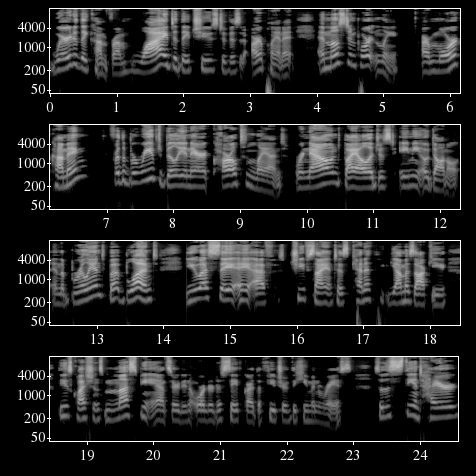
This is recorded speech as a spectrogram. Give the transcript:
Where did they come from? Why did they choose to visit our planet? And most importantly, are more coming? For the bereaved billionaire Carlton Land, renowned biologist Amy O'Donnell, and the brilliant but blunt USAAF chief scientist Kenneth Yamazaki, these questions must be answered in order to safeguard the future of the human race. So, this is the entire,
